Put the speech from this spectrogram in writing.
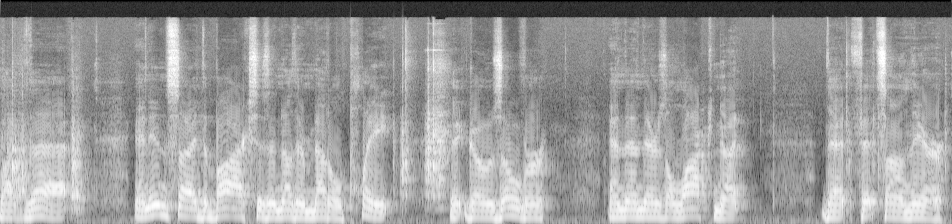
Like that. And inside the box is another metal plate that goes over. And then there's a lock nut that fits on there.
